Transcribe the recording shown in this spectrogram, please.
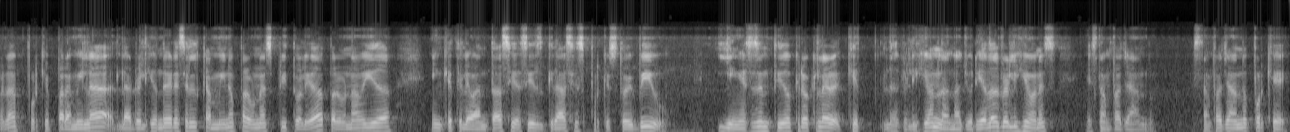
¿verdad? Porque para mí la, la, religión debería ser el camino para una espiritualidad, para una vida en que te levantas y decís gracias porque estoy vivo. Y en ese sentido creo que la, que la religión, la mayoría de las religiones están fallando. Están fallando porque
